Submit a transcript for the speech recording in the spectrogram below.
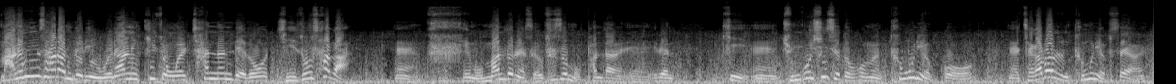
많은 사람들이 원하는 기종을 찾는데도 제조사가 예, 하, 못 만들어내서 없어서 못 판다는 예, 이런 기, 예, 중고 시세도 보면 터무니없고 예, 제가 봐도 터무니없어요.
